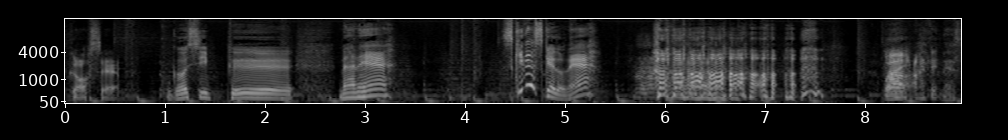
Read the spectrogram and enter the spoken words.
gossip. ゴシップまあね好きですけどね Well. I think there's,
